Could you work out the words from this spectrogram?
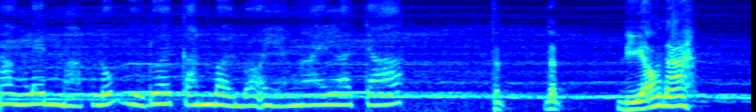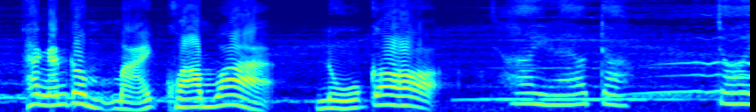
นั่งเล่นหมากลุกอยู่ด้วยกันบ่อยๆยังไงล่ะจ๊ะแต่แต่เดี๋ยวนะ ถ้างั้นก็หมายความว่า หนูก็ ใช่แล้วจ้ะจ้อย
